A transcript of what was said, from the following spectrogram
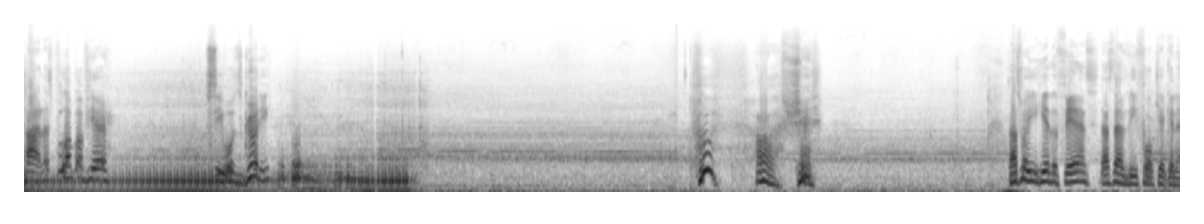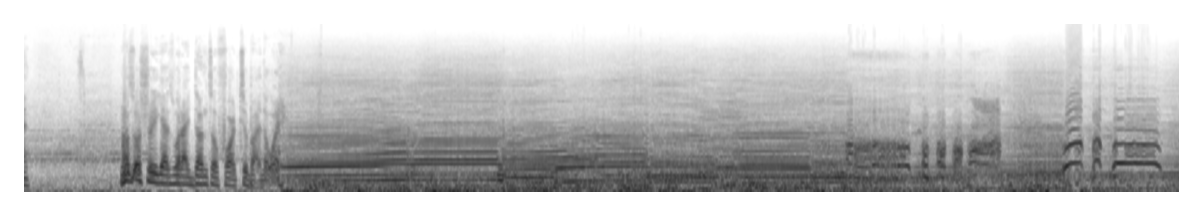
Alright, let's pull up up here. See what's goody. Whew. Oh shit. That's why you hear the fans. That's that V4 kicking in. Might as well show you guys what I've done so far too, by the way. Oh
